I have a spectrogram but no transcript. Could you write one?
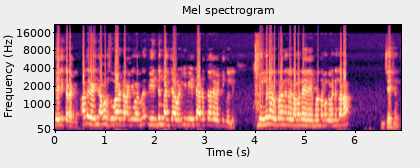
ജയിലിൽ കിടക്കും. അത് കഴിഞ്ഞ് അവൻ സുഖമായിട്ട് ഇറങ്ങി വന്ന് വീണ്ടും കഞ്ചാവടിക്ക് വീണ്ടും അടുത്തവരെ വെട്ടിക്കൊല്ലും. നിങ്ങളുടെ അഭിപ്രായം നിങ്ങൾ കമന്റ് രേഖപ്പെടുത്തും. നമുക്ക് വീണ്ടും കാണാം. ജയ് ഹിന്ദ്.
